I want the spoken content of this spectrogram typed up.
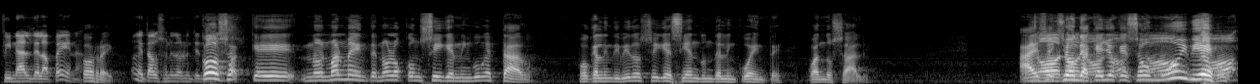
final de la pena. Correcto. En Estados Unidos no entienden Cosa que normalmente no lo consigue en ningún estado, porque el individuo sigue siendo un delincuente cuando sale. A excepción no, de aquellos no, que son muy viejos,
